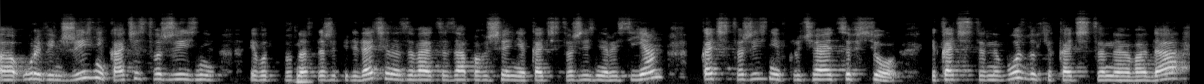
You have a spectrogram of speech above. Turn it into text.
уровень жизни, качество жизни. И вот у нас даже передача называется «За повышение качества жизни россиян». В качество жизни включается все. И качественный воздух, и качественная вода,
